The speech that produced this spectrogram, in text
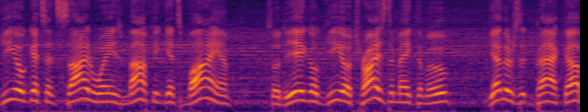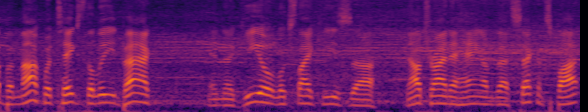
Gio gets it sideways. Malcutt gets by him, so Diego Gio tries to make the move, gathers it back up, and Malcutt takes the lead back. And uh, Gio looks like he's uh, now trying to hang on to that second spot.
